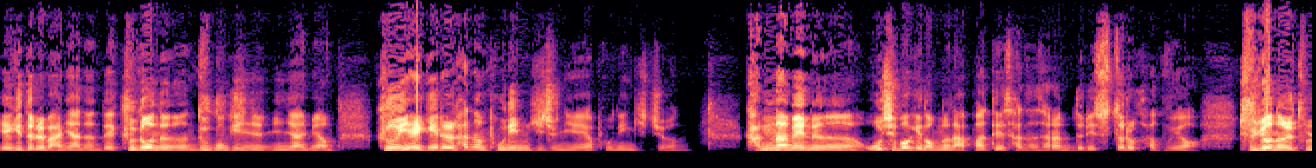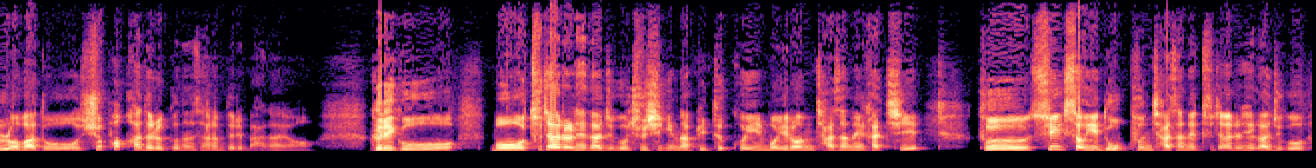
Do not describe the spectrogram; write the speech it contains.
얘기들을 많이 하는데 그거는 누구 기준이냐면 그 얘기를 하는 본인 기준이에요. 본인 기준. 강남에는 50억이 넘는 아파트에 사는 사람들이 수두룩하고요. 주변을 둘러봐도 슈퍼카드를 끄는 사람들이 많아요. 그리고 뭐 투자를 해가지고 주식이나 비트코인 뭐 이런 자산의 가치 그 수익성이 높은 자산에 투자를 해가지고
